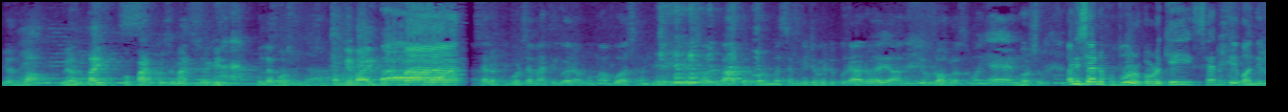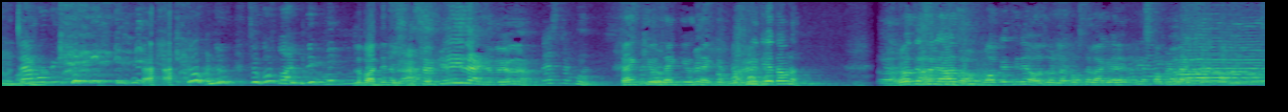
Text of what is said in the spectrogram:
मेरो ल मेरो लाइफको पार्टको चाहिँ माथि छ कि उसलाई बस्नुपर्छ ओके भाइ सानो फुपूहरू चाहिँ माथि गएर मुमा बुवासँग धेरै बातहरू गर्नुभएछ मिठो मिठो कुराहरू है अनि यो भ्लगलाई चाहिँ म यहाँ एन्ड गर्छु अनि सानो फुपूहरूकोबाट केही सानो केही भनिदिनुहुन्छ ल भनिदिनु thank you thank you thank you Shruti यता आऊ न र त्यसरी आज भ्लग यति नै हजुरलाई कस्तो लाग्यो है प्लिज कमेन्ट लाइक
